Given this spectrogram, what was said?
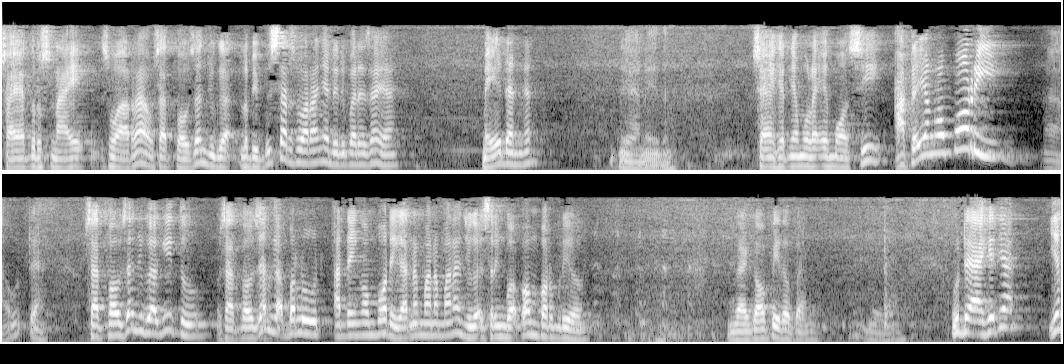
saya terus naik suara, Ustadz Fauzan juga lebih besar suaranya daripada saya. Medan kan? Ya itu. Saya akhirnya mulai emosi, ada yang ngompori. Nah, udah. Ustadz Fauzan juga gitu. Ustadz Fauzan nggak perlu ada yang ngompori karena mana-mana juga sering bawa kompor beliau. Nggak kopi tuh bang. Udah akhirnya yang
